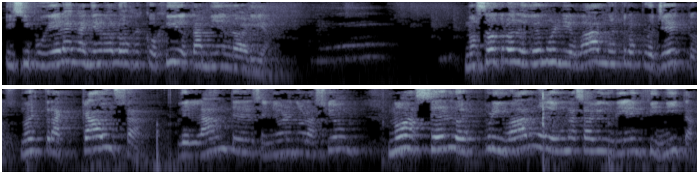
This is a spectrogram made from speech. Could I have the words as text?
y si pudiera engañar a los escogidos, también lo haría. Nosotros debemos llevar nuestros proyectos, nuestra causa delante del Señor en oración. No hacerlo es privarnos de una sabiduría infinita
